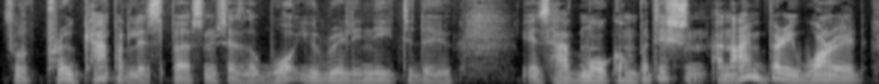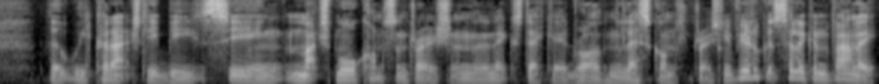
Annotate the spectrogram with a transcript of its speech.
sort of pro capitalist person who says that what you really need to do is have more competition. And I'm very worried that we could actually be seeing much more concentration in the next decade rather than less concentration. If you look at Silicon Valley,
